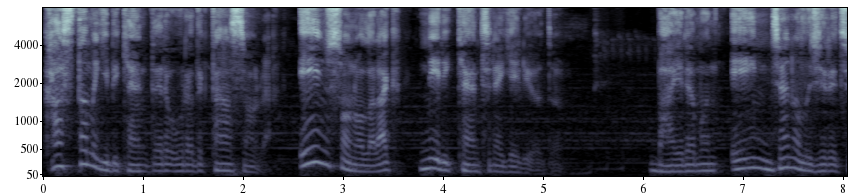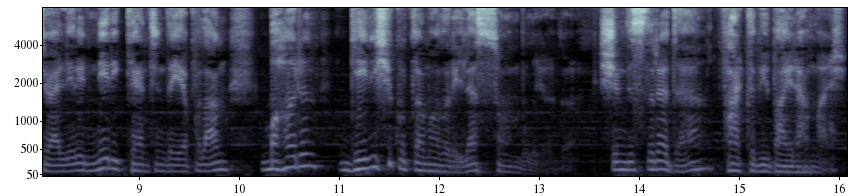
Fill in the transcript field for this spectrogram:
Kastama gibi kentlere uğradıktan sonra en son olarak Nerik kentine geliyordu. Bayramın en can alıcı ritüelleri Nerik kentinde yapılan baharın gelişi kutlamalarıyla son buluyordu. Şimdi sırada farklı bir bayram var.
